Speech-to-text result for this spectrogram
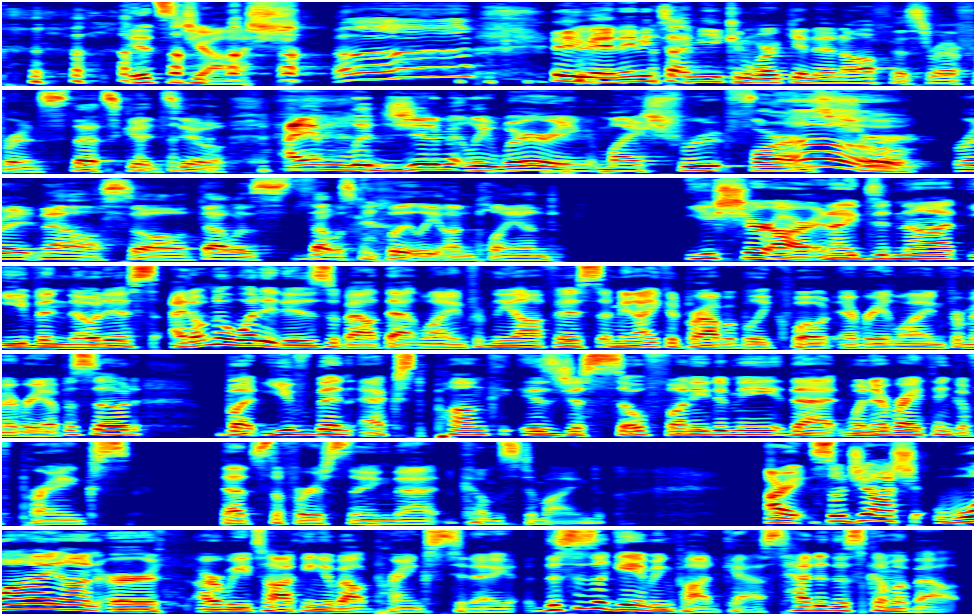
It's Josh. hey man, anytime you can work in an office reference, that's good too. I am legitimately wearing my Schrute Farms Oh. shirt right now, so that was that was completely unplanned. You sure are, and I did not even notice. I don't know what it is about that line from The Office. I mean, I could probably quote every line from every episode, but "You've been exed, punk" is just so funny to me that whenever I think of pranks, that's the first thing that comes to mind. All right, so Josh, why on earth are we talking about pranks today? This is a gaming podcast. How did this come about?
